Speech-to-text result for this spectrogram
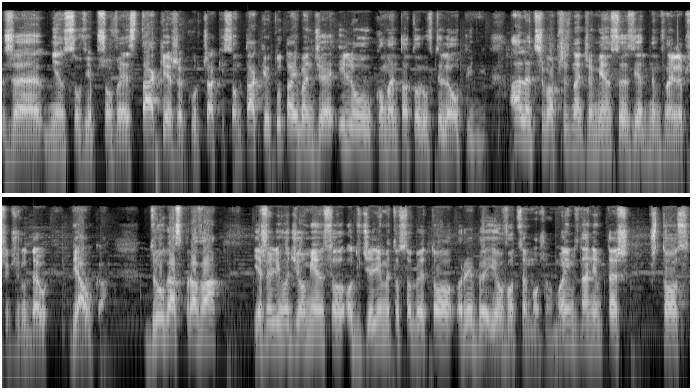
że mięso wieprzowe jest takie, że kurczaki są takie. Tutaj będzie ilu komentatorów, tyle opinii. Ale trzeba przyznać, że mięso jest jednym z najlepszych źródeł białka. Druga sprawa, jeżeli chodzi o mięso, oddzielimy to sobie to ryby i owoce morza. Moim zdaniem też sztos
